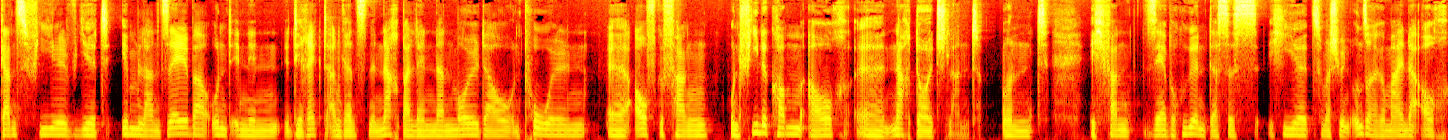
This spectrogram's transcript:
Ganz viel wird im Land selber und in den direkt angrenzenden Nachbarländern Moldau und Polen äh, aufgefangen. Und viele kommen auch äh, nach Deutschland. Und ich fand sehr berührend, dass es hier zum Beispiel in unserer Gemeinde auch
